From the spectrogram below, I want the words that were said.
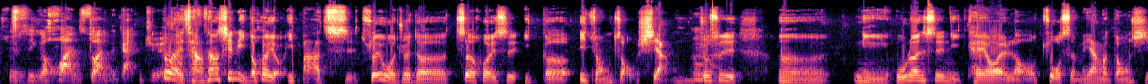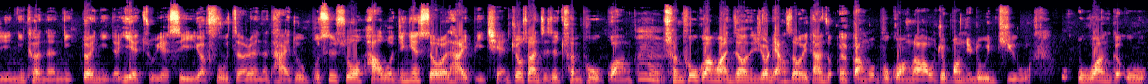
所以是一个换算的感觉。对，厂商心里都会有一把尺，所以我觉得这会是一个一种走向，嗯就是呃。你无论是你 KOL 做什么样的东西，你可能你对你的业主也是一个负责任的态度，不是说好我今天收了他一笔钱，就算只是纯曝光，嗯纯曝光完之后你就两手一摊说，呃，干我曝光了，我就帮你录一集五五万个五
